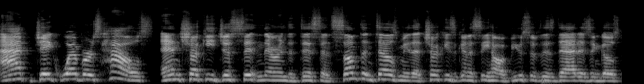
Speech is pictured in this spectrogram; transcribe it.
at Jake Weber's house and Chucky just sitting there in the distance. Something tells me that Chucky's going to see how abusive this dad is and goes,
